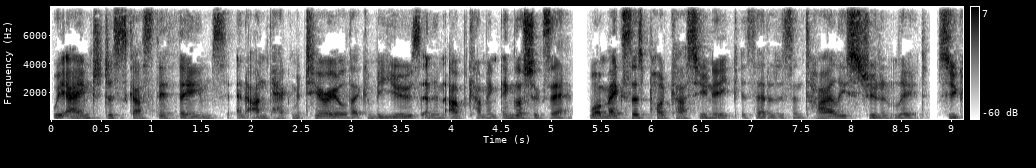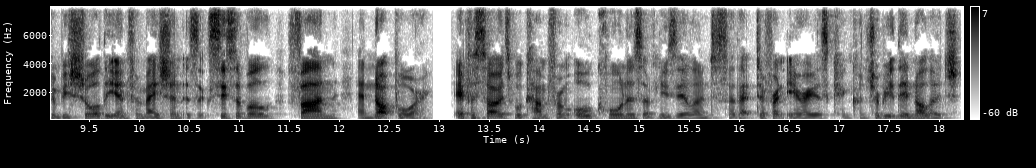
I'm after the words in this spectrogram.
We aim to discuss their themes and unpack material that can be used in an upcoming English exam. What makes this podcast unique is that it is entirely student led, so you can be sure the information is accessible, fun, and not boring. Episodes will come from all corners of New Zealand so that different areas can contribute their knowledge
